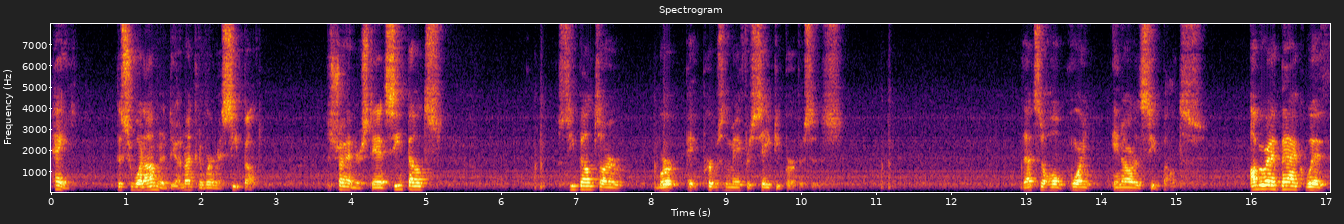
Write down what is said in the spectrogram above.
hey, this is what I'm going to do. I'm not going to wear my seatbelt. Just try to understand. Seatbelts, seatbelts are work purposely made for safety purposes. That's the whole point in our seatbelts. I'll be right back with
